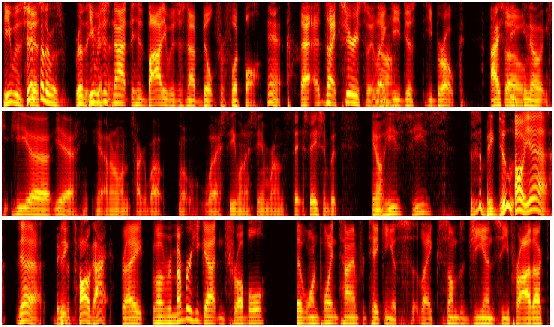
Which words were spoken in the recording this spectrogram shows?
He was Jim just Miller was really. he was just not his body was just not built for football. Yeah. That like seriously, No. like he just he broke. I see. You know, he, he uh, yeah, yeah. I don't want to talk about what, what I see when I see him around the sta- station, but you know, he's he's this is a big dude. Oh yeah, yeah. Like, Big- he's a tall guy. Right. Well, remember he got in trouble at one point in time for taking a like some GNC product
